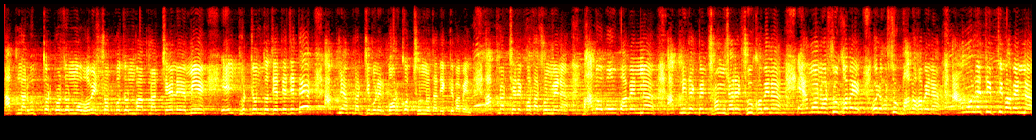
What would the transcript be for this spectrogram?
আপনার উত্তর প্রজন্ম, ভবিষ্যৎ প্রজন্ম, আপনার ছেলে, মেয়ে, এই পর্যন্ত যেতে যেতে আপনি আপনার জীবনের বরকত শূন্যতা দেখতে পাবেন। আপনার ছেলে কথা শুনবে না, ভালো বউ পাবেন না, আপনি দেখবেন সংসারে সুখ হবে না, এমন অসুখ হবে, ওই অসুখ ভালো হবে না, আমলে তৃপ্তি পাবেন না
